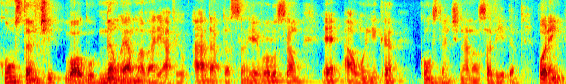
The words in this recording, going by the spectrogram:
constante, logo não é uma variável. A adaptação e a evolução é a única constante na nossa vida. Porém,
